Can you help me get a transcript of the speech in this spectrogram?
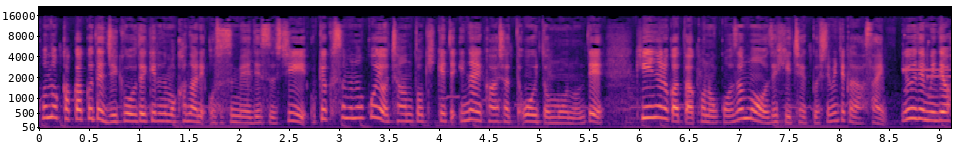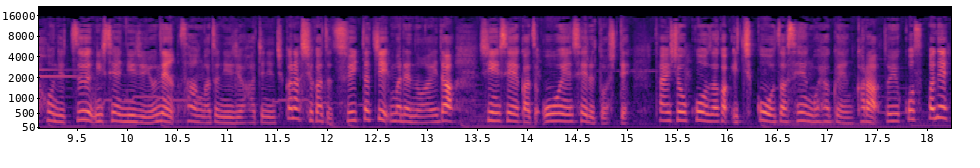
この価格で受講できるのもかなりおすすめですし、お客様の声をちゃんと聞けていない会社って多いと思うので、気になる方はこの講座もぜひチェックしてみてください。ユーデミでは本日2024年3月28日から4月1日までの間、新生活応援セールとして対象講座が1講座1500円からというコスパで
